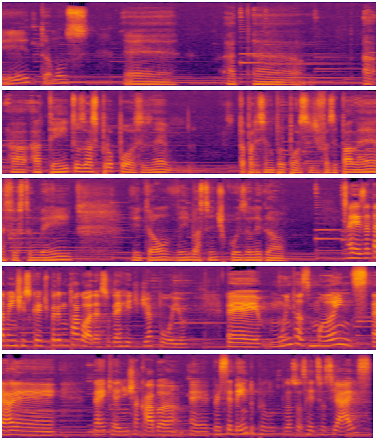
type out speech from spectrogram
e estamos é, a, a, a, atentos às propostas, né? Tá aparecendo propostas de fazer palestras também. Então vem bastante coisa legal. É exatamente isso que eu ia te perguntar agora, sobre a rede de apoio. É, muitas mães, é, né, que a gente acaba é, percebendo pelo, pelas suas redes sociais,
